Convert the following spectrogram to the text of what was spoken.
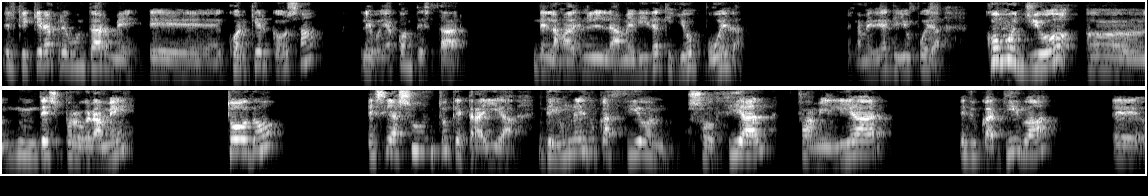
el que quiera preguntarme eh, cualquier cosa, le voy a contestar la, en la medida que yo pueda. En la medida que yo pueda. Cómo yo uh, desprogramé todo ese asunto que traía de una educación social, familiar, educativa, eh,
